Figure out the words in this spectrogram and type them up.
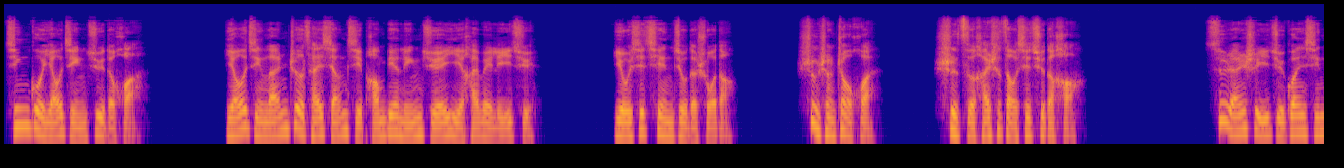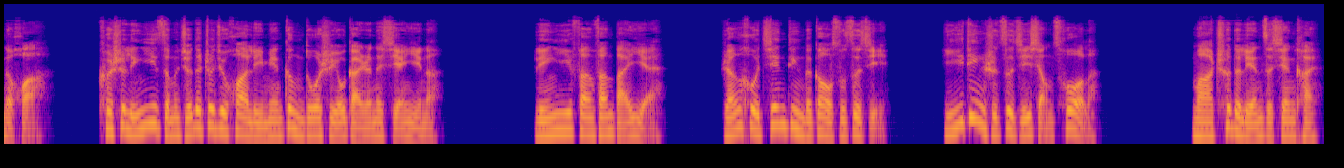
经过姚景巨的话，姚锦兰这才想起旁边林觉义还未离去，有些歉疚的说道：“圣上召唤，世子还是早些去的好。”虽然是一句关心的话，可是林一怎么觉得这句话里面更多是有感人的嫌疑呢？林一翻翻白眼，然后坚定的告诉自己，一定是自己想错了。马车的帘子掀开，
